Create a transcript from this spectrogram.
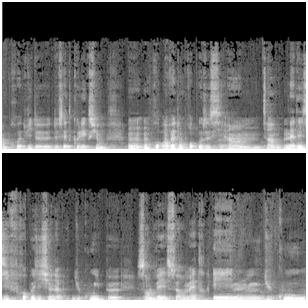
un, produit de, cette collection. On, on, en fait, on propose aussi un, un, adhésif repositionnable. Du coup, il peut s'enlever, se remettre. Et hum, du coup,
